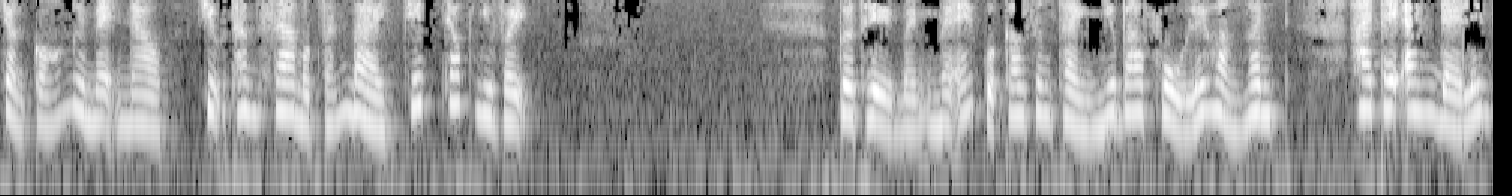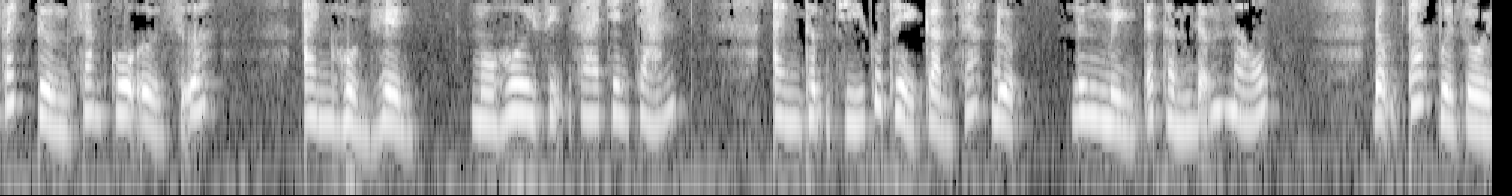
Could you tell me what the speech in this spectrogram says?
chẳng có người mẹ nào chịu tham gia một ván bài chết chóc như vậy. Cơ thể mạnh mẽ của Cao Dương Thành như bao phủ lấy Hoàng Ngân, hai tay anh đè lên vách tường giam cô ở giữa. Anh hổn hển, mồ hôi dịn ra trên trán. Anh thậm chí có thể cảm giác được lưng mình đã thấm đẫm máu. Động tác vừa rồi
